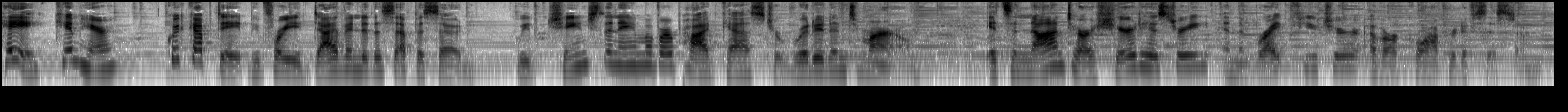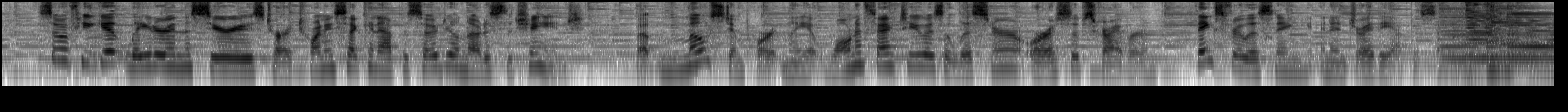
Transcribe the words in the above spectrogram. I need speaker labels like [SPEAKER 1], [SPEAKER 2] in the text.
[SPEAKER 1] Hey, Kim here. Quick update before you dive into this episode. We've changed the name of our podcast to Rooted in Tomorrow. It's a nod to our shared history and the bright future of our cooperative system. So if you get later in the series to our 22nd episode, you'll notice the change. But most importantly, it won't affect you as a listener or a subscriber. Thanks for listening and enjoy the episode.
